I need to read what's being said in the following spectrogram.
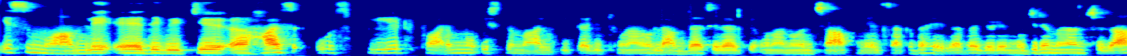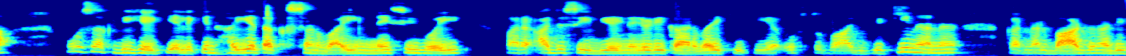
ਇਸ ਮਾਮਲੇ ਦੇ ਵਿੱਚ ਹਰ ਉਸ ਪਲੇਟਫਾਰਮ ਨੂੰ ਇਸਤੇਮਾਲ ਕੀਤਾ ਜਿੱਥੋਂ ਉਹਨਾਂ ਨੂੰ ਲੱਗਦਾ ਸੀਗਾ ਕਿ ਉਹਨਾਂ ਨੂੰ ਇਨਸਾਫ ਮਿਲ ਸਕਦਾ ਹੈਗਾ ਤਾਂ ਜਿਹੜੇ ਮੁਜਰਮ ਉਹਨਾਂ ਨੂੰ ਸਜ਼ਾ ਹੋ ਸਕਦੀ ਹੈਗੀ ਹੈ, ਲੇਕਿਨ ਹਜੇ ਤੱਕ ਸੁਣਵਾਈ ਨਹੀਂ ਸੀ ਹੋਈ, ਪਰ ਅੱਜ ਸੀਬੀਆਈ ਨੇ ਜਿਹੜੀ ਕਾਰਵਾਈ ਕੀਤੀ ਹੈ, ਉਸ ਤੋਂ ਬਾਅਦ ਯਕੀਨਨ ਕਰਨਲ ਬਾੜ ਉਹਨਾਂ ਦੀ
